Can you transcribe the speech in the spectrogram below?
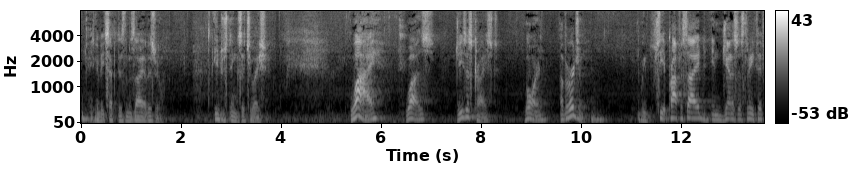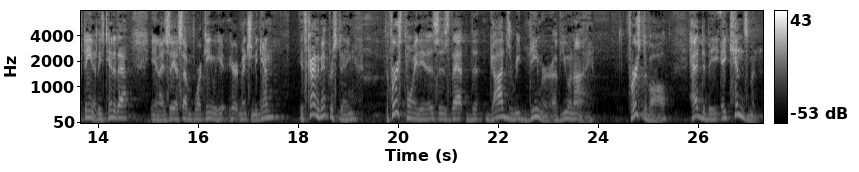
He's going to be accepted as the Messiah of Israel. Interesting situation. Why was Jesus Christ born of a virgin? We see it prophesied in Genesis 3:15, at least hinted at. In Isaiah 7:14, we hear it mentioned again. It's kind of interesting. The first point is is that the, God's redeemer of you and I, first of all, had to be a kinsman.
